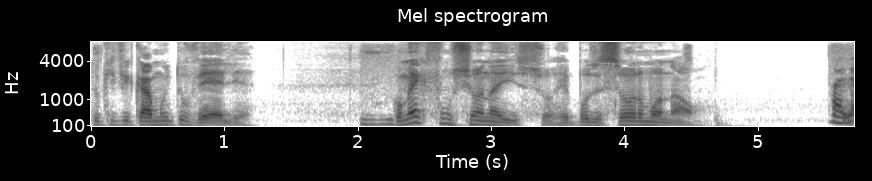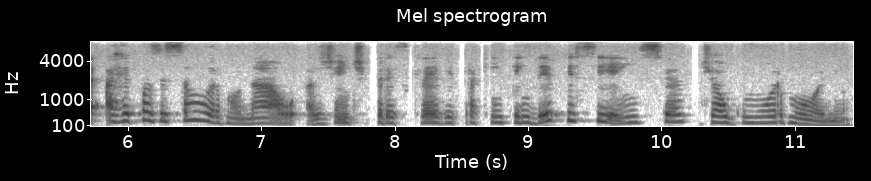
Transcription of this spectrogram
do que ficar muito velha. Uhum. Como é que funciona isso, reposição hormonal? Olha, a reposição hormonal a gente prescreve para quem tem deficiência de algum hormônio,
